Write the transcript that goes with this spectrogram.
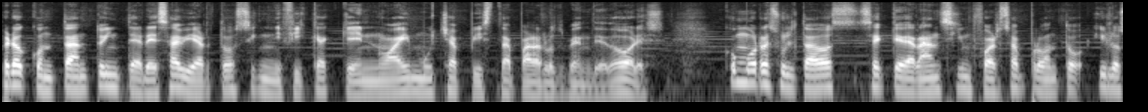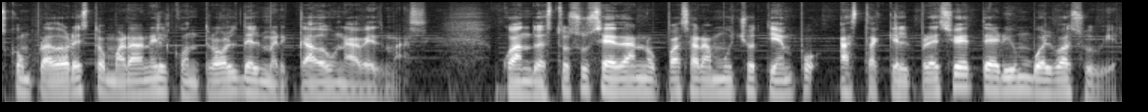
pero con tanto interés abierto significa que no hay mucha pista para los vendedores. Como resultado se quedarán sin fuerza pronto y los compradores tomarán el control del mercado una vez más. Cuando esto suceda no pasará mucho tiempo hasta que el precio de Ethereum vuelva a subir.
